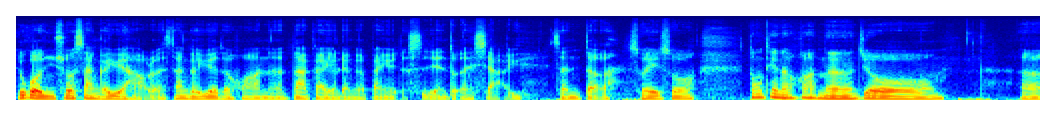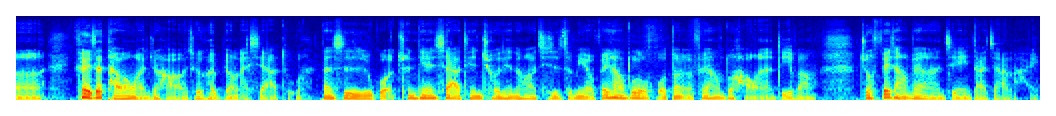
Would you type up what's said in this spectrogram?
如果你说三个月好了，三个月的话呢，大概有两个半月的时间都在下雨，真的。所以说，冬天的话呢，就呃可以在台湾玩就好了，就可以不用来西雅图。但是如果春天、夏天、秋天的话，其实这边有非常多的活动，有非常多好玩的地方，就非常非常的建议大家来。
